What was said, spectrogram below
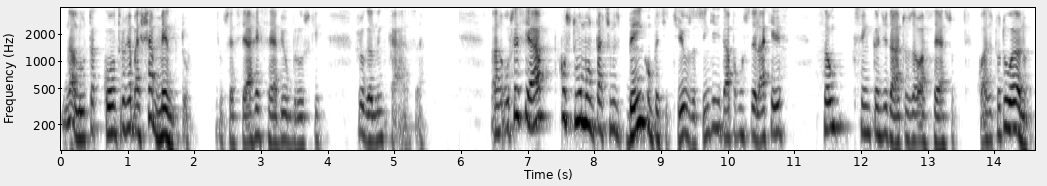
na luta contra o rebaixamento. O CSA recebe o Brusque jogando em casa. O CSA costuma montar times bem competitivos, assim que dá para considerar que eles são sim candidatos ao acesso quase todo ano.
